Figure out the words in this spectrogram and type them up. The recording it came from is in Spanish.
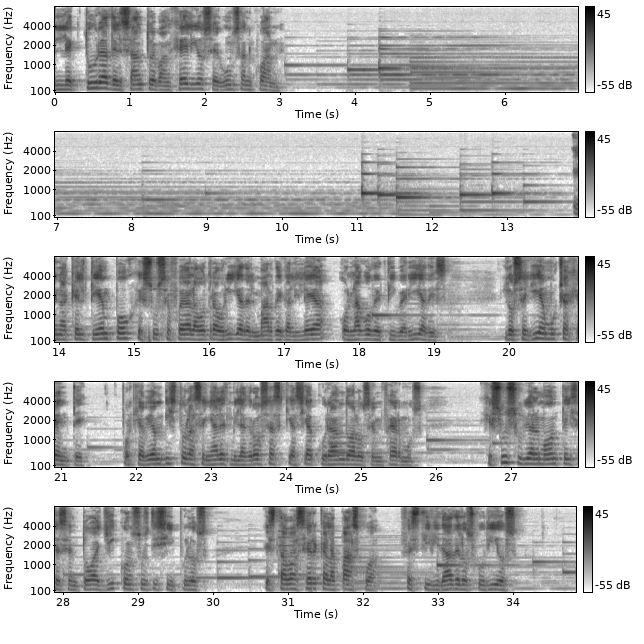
Lectura del Santo Evangelio según San Juan. En aquel tiempo Jesús se fue a la otra orilla del mar de Galilea o lago de Tiberíades. Lo seguía mucha gente, porque habían visto las señales milagrosas que hacía curando a los enfermos. Jesús subió al monte y se sentó allí con sus discípulos. Estaba cerca la Pascua, festividad de los judíos.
